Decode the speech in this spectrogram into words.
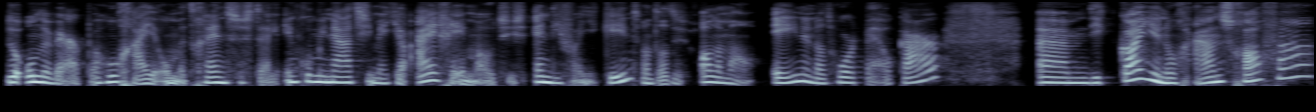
de onderwerpen. Hoe ga je om met grenzen stellen in combinatie met jouw eigen emoties en die van je kind? Want dat is allemaal één en dat hoort bij elkaar. Um, die kan je nog aanschaffen.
